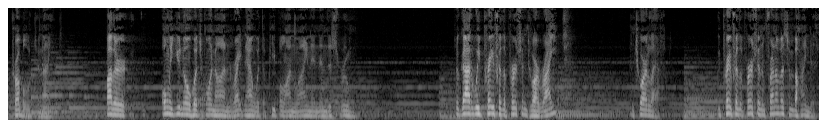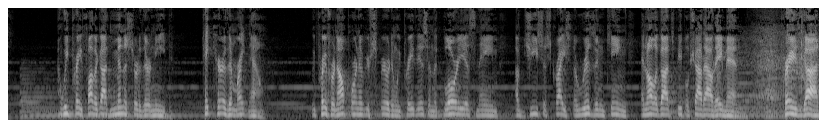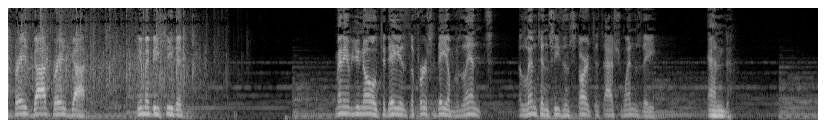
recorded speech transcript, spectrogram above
troubled tonight. Father, only you know what's going on right now with the people online and in this room. So, God, we pray for the person to our right and to our left. We pray for the person in front of us and behind us. And we pray, Father God, minister to their need. Take care of them right now. We pray for an outpouring of your Spirit, and we pray this in the glorious name of Jesus Christ, the risen King. And all of God's people shout out, Amen. Praise God, praise God, praise God. You may be seated. Many of you know today is the first day of Lent. The Lenten season starts. It's Ash Wednesday. And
